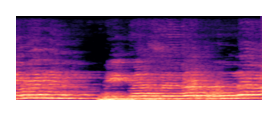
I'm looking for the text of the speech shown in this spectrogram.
Because the love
